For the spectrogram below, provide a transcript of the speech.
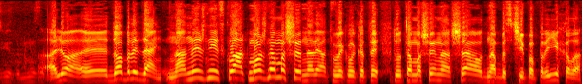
звідти? Ми за- Алло, е, добрий день. На нижній склад можна машину наряд викликати? Тут машина ще одна без чіпа приїхала.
